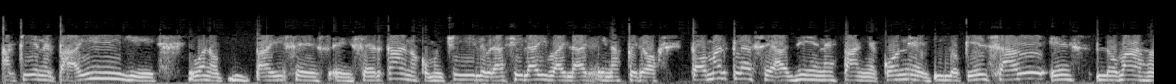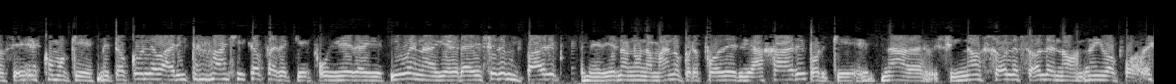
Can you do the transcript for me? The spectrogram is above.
aquí en el país y, bueno, países eh, cercanos como en Chile, Brasil, hay bailarinas, pero tomar clase allí en España con él y lo que él sabe es lo más, o sea, es como que me tocó la varita mágica para que pudiera ir. Y bueno, y agradecer a mis padres que me dieron una mano para poder viajar, porque nada, si no, sola, sola no, no iba a poder.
